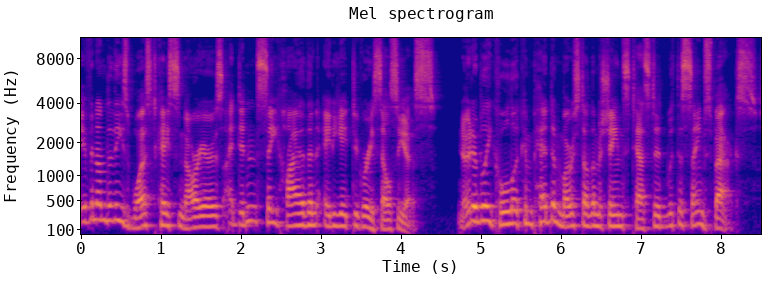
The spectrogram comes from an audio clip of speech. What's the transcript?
Even under these worst case scenarios, I didn't see higher than 88 degrees Celsius notably cooler compared to most other machines tested with the same specs.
